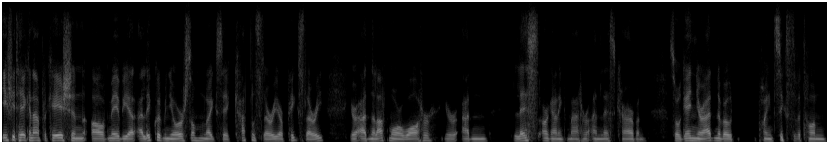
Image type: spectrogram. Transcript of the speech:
If you take an application of maybe a, a, liquid manure something like say cattle slurry or pig slurry you're adding a lot more water you're adding less organic matter and less carbon. So again you're adding about 0.6 of a ton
